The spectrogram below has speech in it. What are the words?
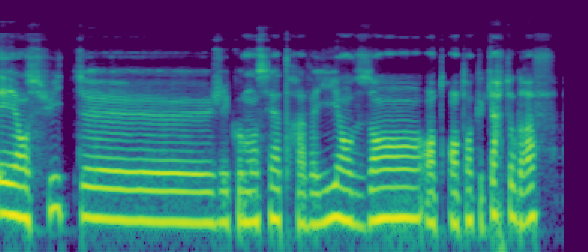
Et ensuite, euh, j'ai commencé à travailler en faisant en, tant que cartographe.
